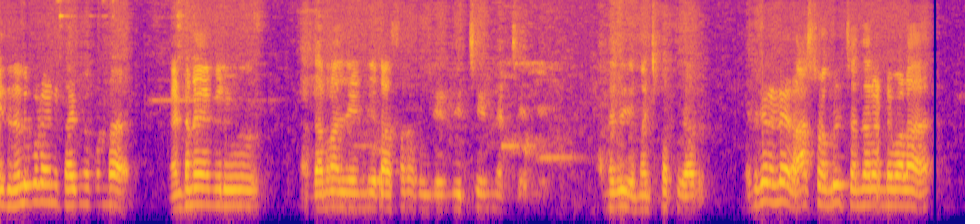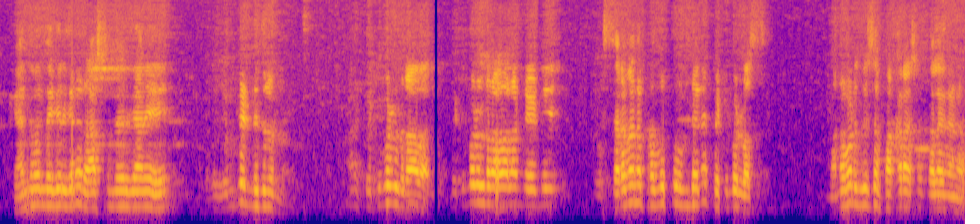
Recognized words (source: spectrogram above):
ఐదు నెలలు కూడా ఆయన టైం ఇవ్వకుండా వెంటనే మీరు ధర్నాలు చేయండి రాష్ట్రాలు చేయండి ఇచ్చేయండి నచ్చేయండి అనేది మంచి పద్ధతి కాదు. ఎందుకంటే రాష్ట్రం అభివృద్ధి చెందాలంటే వాళ్ళ కేంద్రం దగ్గర కానీ రాష్ట్రం దగ్గర కానీ లిమిటెడ్ నిధులు ఉన్నాయి. పెట్టుబడులు రావాలి. పెట్టుబడులు రావాలంటే ఏంటి? స్థిరమైన ప్రభుత్వం ఉంటేనే పెట్టుబడులు వస్తాయి. మనం కూడా చూసాం పక్క రాష్ట్రం తెలంగాణ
